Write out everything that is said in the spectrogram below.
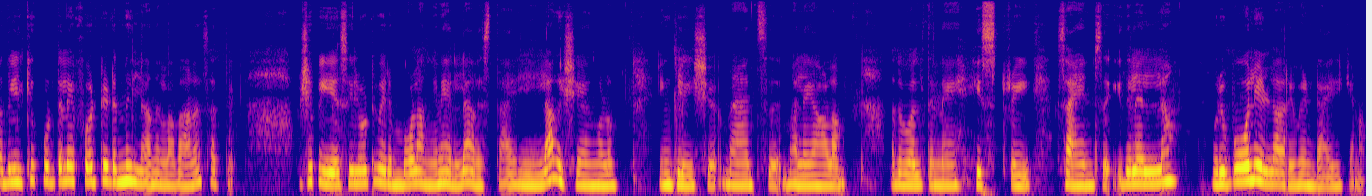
അതിലേക്ക് കൂടുതൽ എഫേർട്ട് ഇടുന്നില്ല എന്നുള്ളതാണ് സത്യം. പക്ഷെ പി എസ് സിയിലോട്ട് വരുമ്പോൾ അങ്ങനെയല്ല അവസ്ഥ എല്ലാ വിഷയങ്ങളും ഇംഗ്ലീഷ് മാത്സ് മലയാളം അതുപോലെ തന്നെ ഹിസ്റ്ററി സയൻസ് ഇതിലെല്ലാം ഒരുപോലെയുള്ള അറിവുണ്ടായിരിക്കണം.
